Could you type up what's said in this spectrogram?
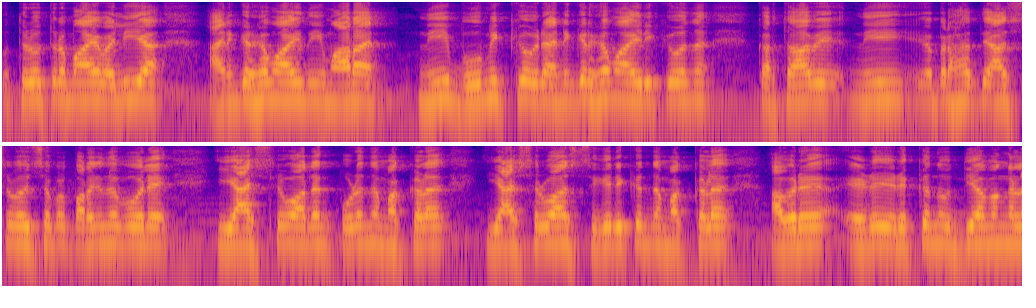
ഉത്തരോത്തരമായ വലിയ അനുഗ്രഹമായി നീ മാറാൻ നീ ഭൂമിക്ക് ഒരു അനുഗ്രഹമായിരിക്കുമെന്ന് കർത്താവ് നീ എബ്രഹത്തെ ആശീർവദിച്ചപ്പോൾ പറഞ്ഞതുപോലെ ഈ ആശീർവാദം കൂടുന്ന മക്കൾ ഈ ആശീർവാദം സ്വീകരിക്കുന്ന മക്കൾ അവർ എടുക്കുന്ന ഉദ്യമങ്ങൾ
